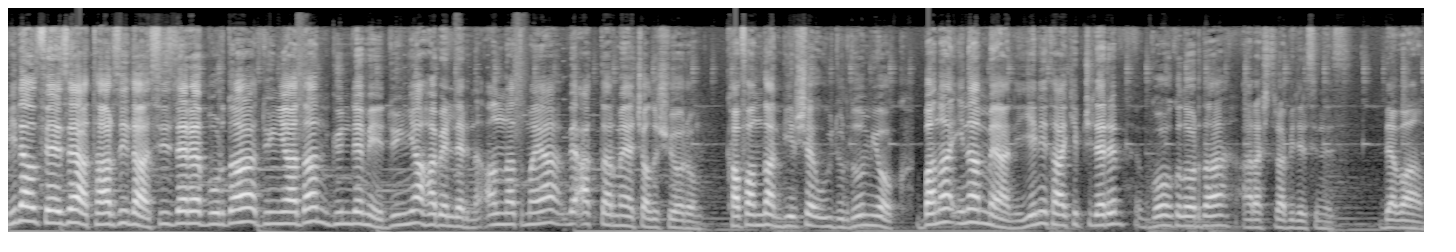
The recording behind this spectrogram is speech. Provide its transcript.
Bilal Feza tarzıyla sizlere burada dünyadan gündemi, dünya haberlerini anlatmaya ve aktarmaya çalışıyorum. Kafamdan bir şey uydurduğum yok. Bana inanmayan yeni takipçilerim Google orada araştırabilirsiniz. Devam.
